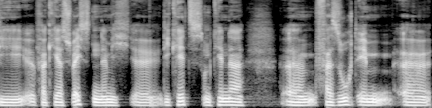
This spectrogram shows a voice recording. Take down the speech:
die äh, Verkehrsschwächsten, nämlich äh, die Kids und Kinder, ähm, versucht eben äh,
